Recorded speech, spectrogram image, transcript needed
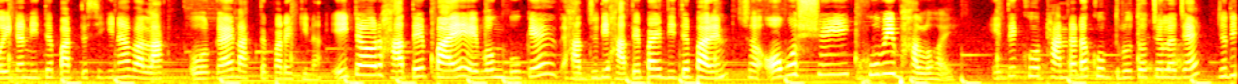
ওইটা নিতে পারতেছি কিনা বা লাগ ওর গায়ে লাগতে পারে কিনা। এইটা ওর হাতে পায়ে এবং বুকে হাত যদি হাতে পায়ে দিতে পারেন অবশ্যই খুবই ভালো হয়। এতে খুব ঠান্ডাটা খুব দ্রুত চলে যায়। যদি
